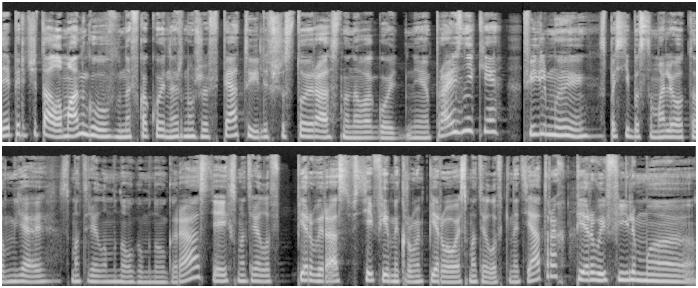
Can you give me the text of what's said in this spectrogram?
Я перечитала мангу в, в какой, наверное, уже в пятый или в шестой раз на новогодние праздники. Фильмы «Спасибо самолетам» я смотрела много-много раз. Я их смотрела в первый раз, все фильмы, кроме первого, я смотрела в кинотеатрах. Первый фильм, э,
